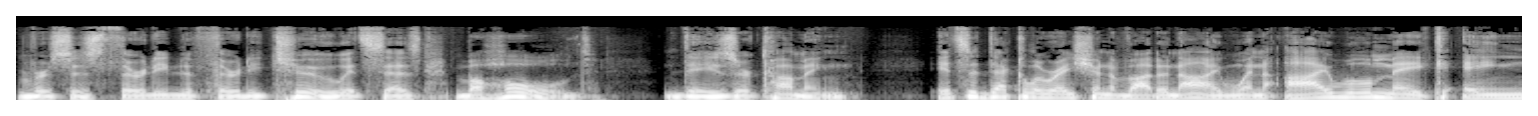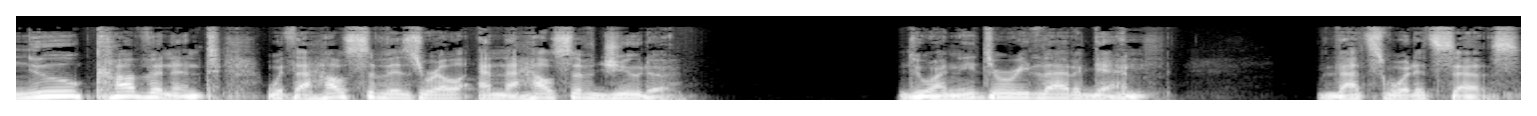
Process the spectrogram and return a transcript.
verses 30 to 32, it says, Behold, days are coming it's a declaration of Adonai when I will make a new covenant with the house of Israel and the house of Judah. Do I need to read that again? That's what it says.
